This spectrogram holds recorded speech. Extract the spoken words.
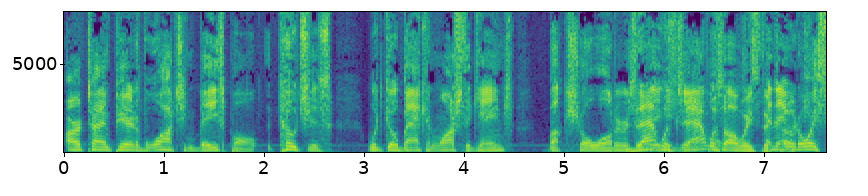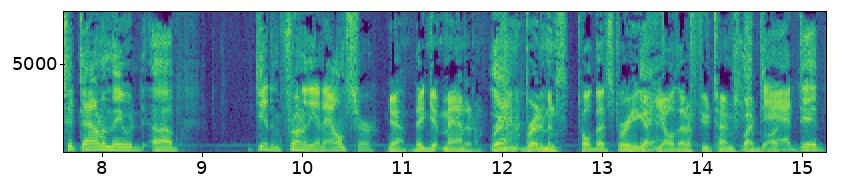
our time period of watching baseball. The coaches would go back and watch the games. Buck Showalter is a That was- that was always the and they would always sit down and they would uh, get in front of the announcer. Yeah, they get mad at him. Yeah. Brennaman, Brennaman told that story. He got yelled at a few times by Buck. Dad did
